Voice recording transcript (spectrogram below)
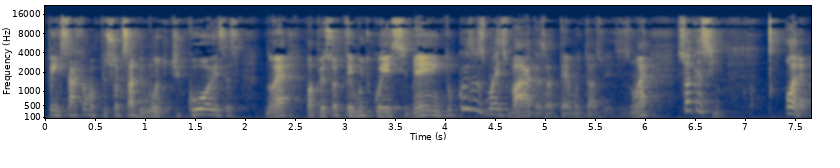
pensar que é uma pessoa que sabe um monte de coisas, não é? Uma pessoa que tem muito conhecimento, coisas mais vagas até muitas vezes, não é? Só que assim, olha,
